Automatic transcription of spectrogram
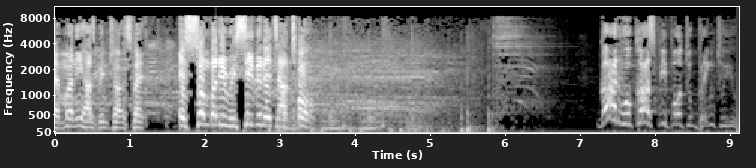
and money has been transferred. Is somebody receiving it at all? God will cause people to bring to you.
